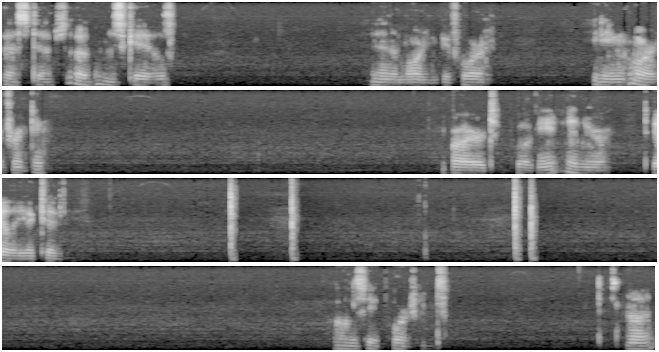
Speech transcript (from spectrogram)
Best steps of the scales in the morning before eating or drinking. Prior to plugging in your daily activities. Policy portions does not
